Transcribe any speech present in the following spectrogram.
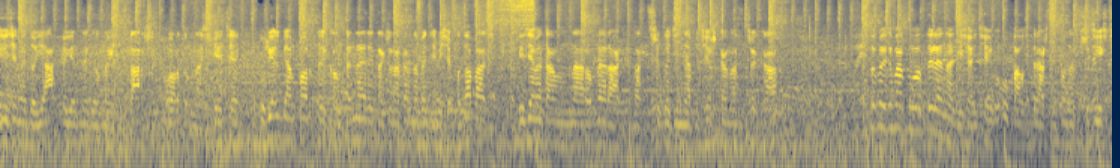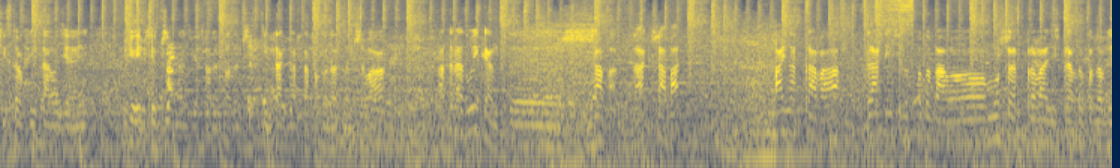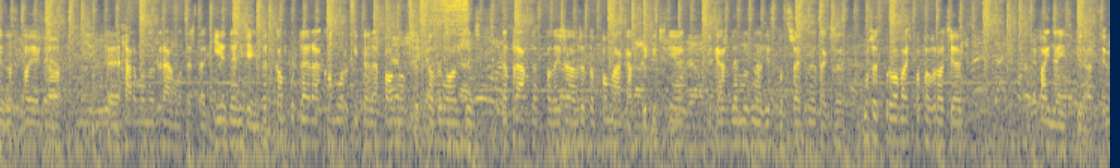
Jedziemy do Jafy, jednego z najstarszych portów na świecie. Uwielbiam porty, kontenery, także na pewno będzie mi się podobać. Jedziemy tam na rowerach, chyba 3-godzinna wycieczka nas czeka. To by chyba było tyle na dzisiaj. Dzisiaj był upał straszny, ponad 30 stopni cały dzień. Musieliśmy się grzywnąć wieczorem potem wszystkim, tak nas ta pogoda zmęczyła. A teraz weekend, yy, szabat, tak? Szabat? Fajna sprawa, strasznie mi się to spodobało. Muszę wprowadzić prawdopodobnie do swojego e, harmonogramu też taki jeden dzień bez komputera, komórki, telefonu, wszystko wyłączyć. Naprawdę podejrzewam, że to pomaga psychicznie i każdemu z nas jest potrzebne, także muszę spróbować po powrocie. Fajna inspiracja.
